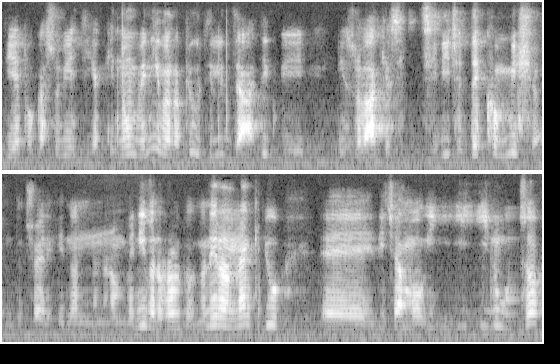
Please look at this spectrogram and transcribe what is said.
di epoca sovietica che non venivano più utilizzati, qui in Slovacchia si, si dice decommissioned, cioè che non, non, venivano proprio, non erano neanche più eh, diciamo, in uso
